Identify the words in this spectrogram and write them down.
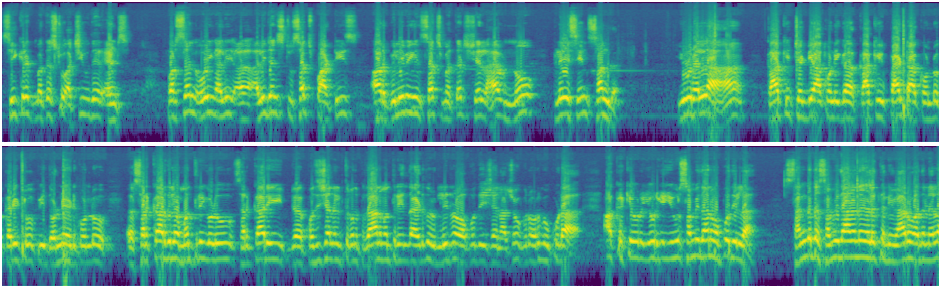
secret methods to achieve their ends. Person owing alle- uh, allegiance to such parties or believing in such methods shall have no place in Sangha. ಇವರೆಲ್ಲ ಕಾಕಿ ಚಡ್ಡಿ ಹಾಕೊಂಡು ಈಗ ಕಾಕಿ ಪ್ಯಾಂಟ್ ಹಾಕೊಂಡು ಕರಿ ಟೋಪಿ ದೊಣ್ಣೆ ಹಿಡ್ಕೊಂಡು ಆ, ಸರ್ಕಾರದಲ್ಲಿರೋ ಮಂತ್ರಿಗಳು, ಸರ್ಕಾರಿ ಪೊಸಿಷನ್ ಅಲ್ಲಿ ತಗೊಂಡು ಪ್ರಧಾನಮಂತ್ರಿಯಿಂದ ಹಿಡಿದು ಲೀಡರ್ ಆಫ್ ಅಪೋಸಿಷನ್ ಅಶೋಕ್ರವರೆಗೂ ಕೂಡ ಹಾಕಕ್ಕೆ ಇವರು, ಇವ್ರಿಗೆ ಇವ್ರ ಸಂವಿಧಾನ ಒಪ್ಪೋದಿಲ್ಲ. ಸಂಘದ ಸಂವಿಧಾನನೇ ಹೇಳುತ್ತೆ, ನೀವು ಯಾರು ಅದನ್ನೆಲ್ಲ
